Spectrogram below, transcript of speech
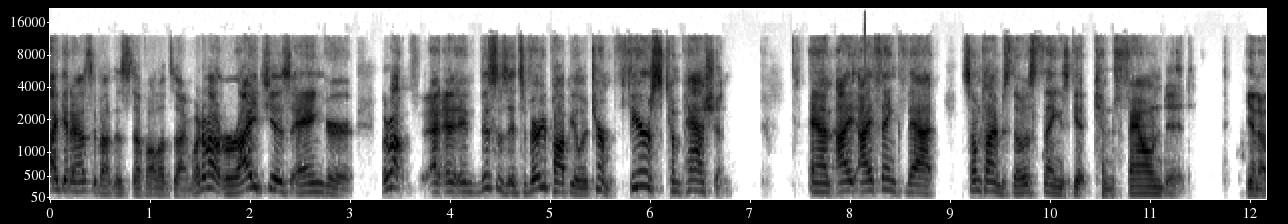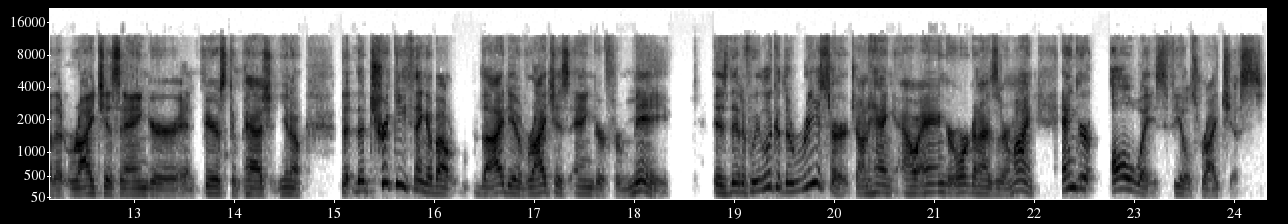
I, get asked about this stuff all the time. What about righteous anger? What about and, and this is it's a very popular term, fierce compassion. And I, I think that sometimes those things get confounded. You know, that righteous anger and fierce compassion. You know, the, the tricky thing about the idea of righteous anger for me is that if we look at the research on hang, how anger organizes our mind, anger always feels righteous.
